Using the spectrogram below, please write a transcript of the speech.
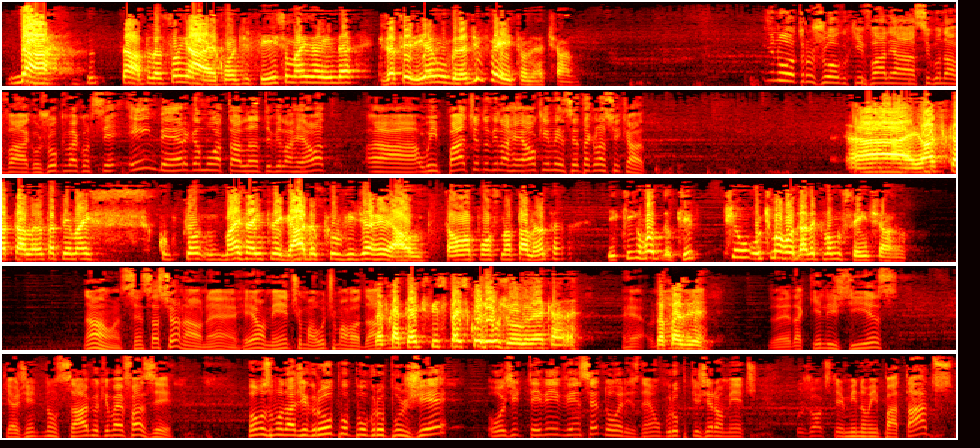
Dá, dá pra sonhar. É difícil, mas ainda já seria um grande feito, né, Thiago? E no outro jogo que vale a segunda vaga, o jogo que vai acontecer em Bergamo, Atalanta e Vila Real, a- a- o empate é do Vila Real, quem vencer está classificado. Ah, eu acho que a Atalanta tem mais, mais a entregada que o vídeo é real. Então eu aposto na Atalanta. E que, que última rodada que vamos ser, hein, Thiago? Não, é sensacional, né? Realmente uma última rodada. Vai ficar até difícil pra escolher o jogo, né, cara? É, pra não, fazer. É, é daqueles dias que a gente não sabe o que vai fazer. Vamos mudar de grupo pro grupo G. Hoje teve vencedores, né? Um grupo que geralmente os jogos terminam empatados.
